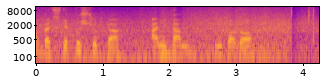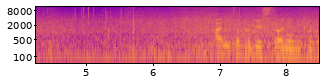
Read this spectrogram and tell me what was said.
Obecnie puściutka, ani tam nikogo, ani po drugiej stronie nikogo.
